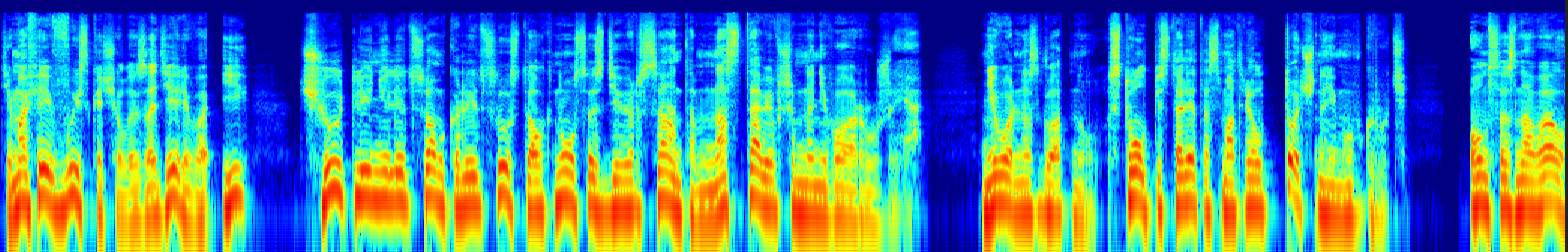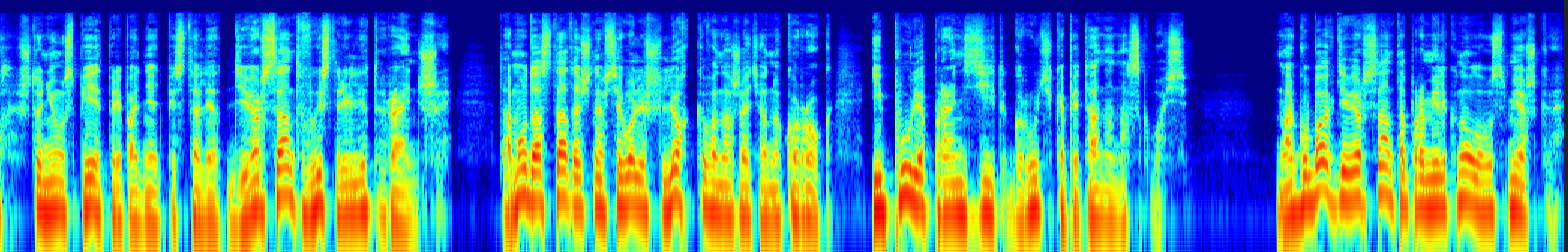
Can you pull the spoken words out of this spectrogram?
Тимофей выскочил из-за дерева и чуть ли не лицом к лицу столкнулся с диверсантом, наставившим на него оружие. Невольно сглотнул. Ствол пистолета смотрел точно ему в грудь. Он сознавал, что не успеет приподнять пистолет. Диверсант выстрелит раньше. Тому достаточно всего лишь легкого нажатия на курок, и пуля пронзит грудь капитана насквозь. На губах диверсанта промелькнула усмешка.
